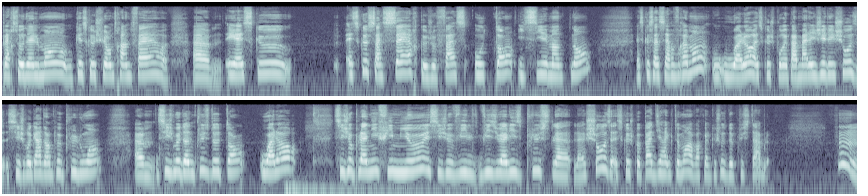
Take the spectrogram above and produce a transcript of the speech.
personnellement, qu'est-ce que je suis en train de faire, euh, et est-ce que est-ce que ça sert que je fasse autant ici et maintenant? Est-ce que ça sert vraiment? Ou, alors est-ce que je pourrais pas m'alléger les choses si je regarde un peu plus loin, euh, si je me donne plus de temps, ou alors si je planifie mieux et si je visualise plus la, la chose, est-ce que je peux pas directement avoir quelque chose de plus stable? Hmm,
